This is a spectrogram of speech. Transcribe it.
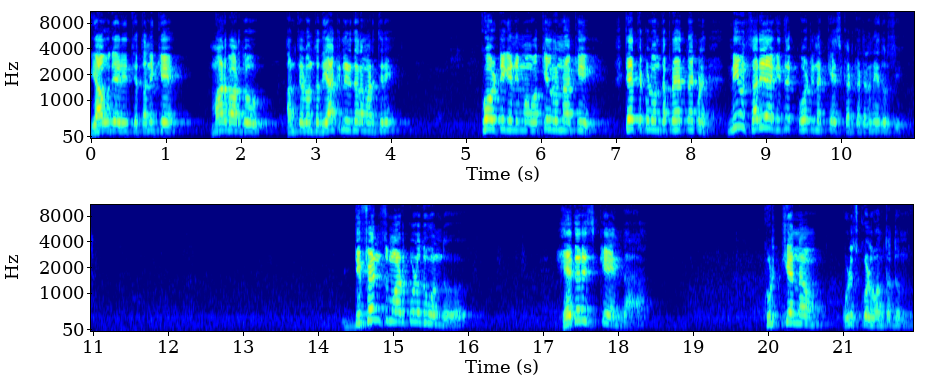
ಯಾವುದೇ ರೀತಿಯ ತನಿಖೆ ಮಾಡಬಾರ್ದು ಅಂತೇಳುವಂಥದ್ದು ಯಾಕೆ ನಿರ್ಧಾರ ಮಾಡ್ತೀರಿ? ಕೋರ್ಟಿಗೆ ನಿಮ್ಮ ವಕೀಲರನ್ನು ಹಾಕಿ ಸ್ಟೇ ತಗೊಳ್ಳುವಂಥ ಪ್ರಯತ್ನ ಹಾಕೊಳ್ಳಿ ನೀವು ಸರಿಯಾಗಿದ್ದರೆ ಕೋರ್ಟಿನ ಕೇಸ್ ಕಟ್ಕಟನ್ನು ಎದುರಿಸಿ. ಡಿಫೆನ್ಸ್ ಮಾಡಿಕೊಳ್ಳೋದು ಒಂದು. ಹೆದರಿಸಿಕೆಯಿಂದ ಕುರ್ಚಿಯನ್ನು ಉಳಿಸ್ಕೊಳ್ಳುವಂಥದ್ದೊಂದು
